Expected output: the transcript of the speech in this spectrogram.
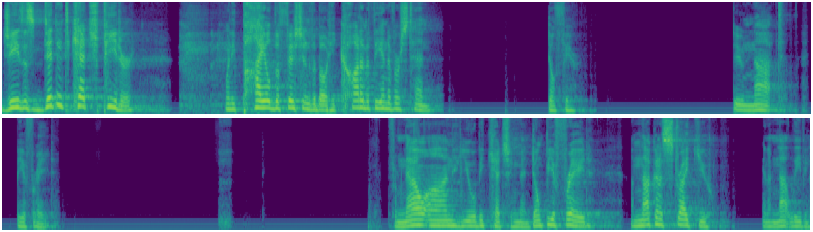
Jesus didn't catch Peter when he piled the fish into the boat. He caught him at the end of verse 10. Don't fear. Do not be afraid. From now on, you will be catching men. Don't be afraid. I'm not going to strike you, and I'm not leaving.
